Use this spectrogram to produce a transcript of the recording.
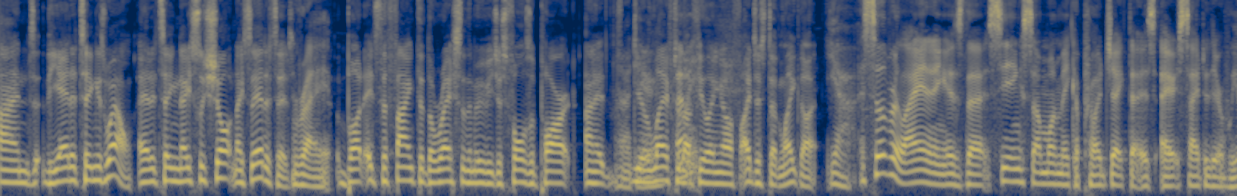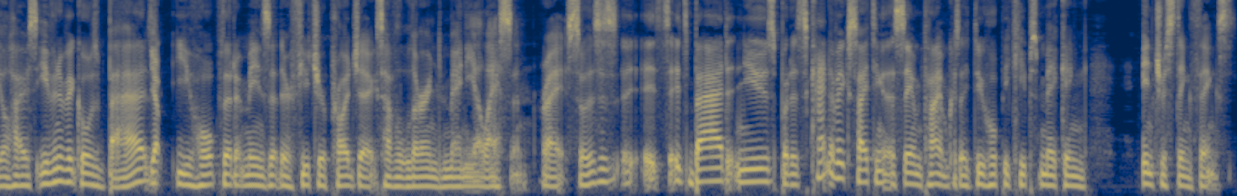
and the editing as well. Editing nicely shot, nicely edited. Right. But it's the fact that the rest of the movie just falls apart, and it, you're left with I that mean- feeling of I just didn't like that. Yeah, a silver lining is that seeing someone make a project that is outside of their wheelhouse, even if it goes bad, Yep. you hope that it means that their future projects have learned many a lesson, right? So this is it's it's bad news, but it's kind of exciting at the same time because I do hope he keeps making interesting things,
